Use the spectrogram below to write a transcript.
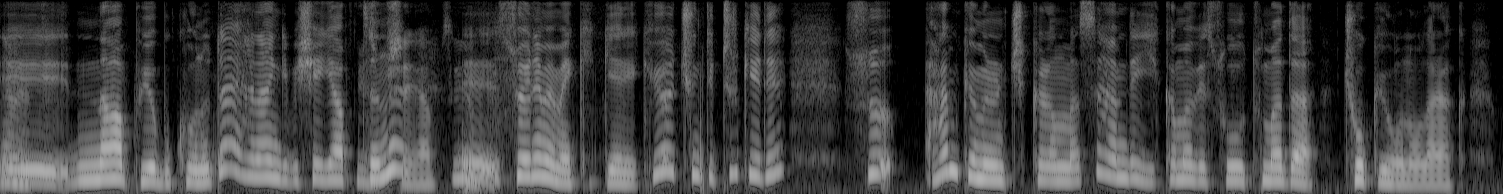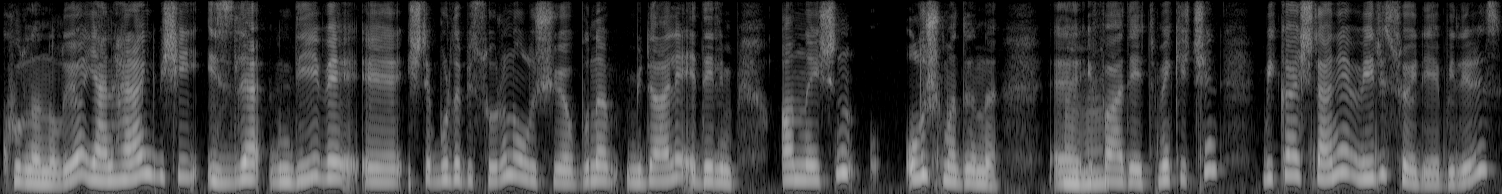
e, evet. e, ne yapıyor bu konuda herhangi bir şey yaptığını şey e, söylememek gerekiyor. Çünkü Türkiye'de su hem kömürün çıkarılması hem de yıkama ve soğutma da çok yoğun olarak kullanılıyor. Yani herhangi bir şey izlendiği ve e, işte burada bir sorun oluşuyor buna müdahale edelim anlayışın oluşmadığını e, hı hı. ifade etmek için birkaç tane veri söyleyebiliriz.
